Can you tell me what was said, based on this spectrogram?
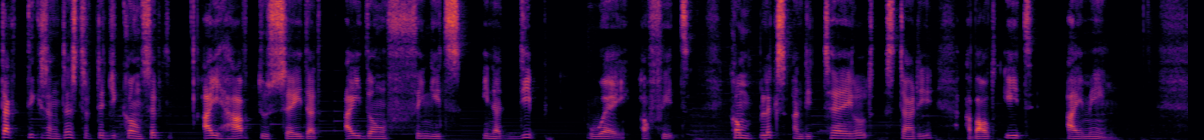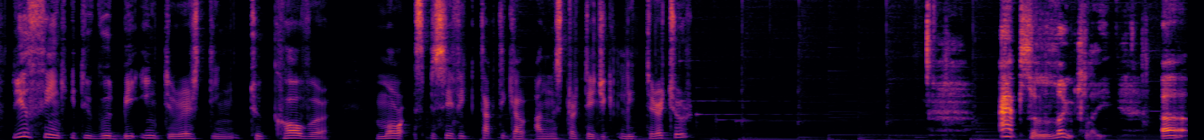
tactics and strategic concepts, I have to say that I don't think it's in a deep way of it, complex and detailed study about it, I mean. Do you think it would be interesting to cover more specific tactical and strategic literature? Absolutely. Uh,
